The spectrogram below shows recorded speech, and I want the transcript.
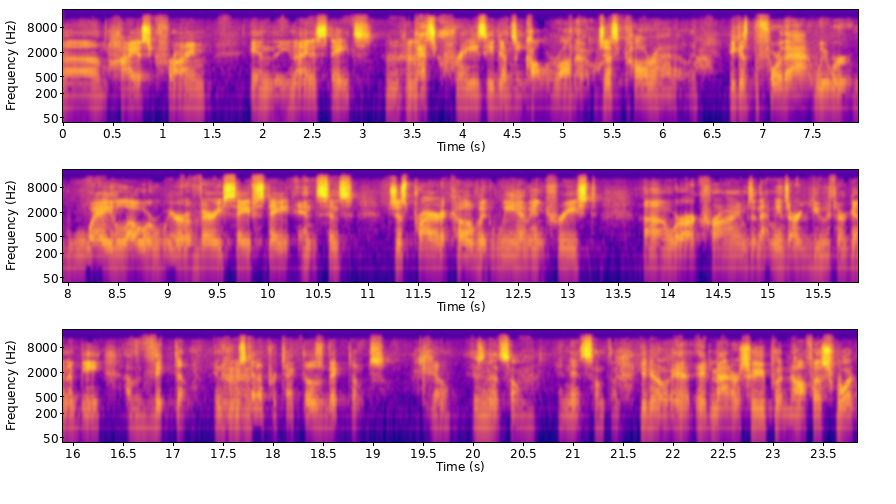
um, highest crime in the United States. Mm-hmm. That's crazy to That's me. That's Colorado. Just Colorado. Wow. Because before that, we were way lower. We were a very safe state. And since just prior to COVID, we have increased uh, where our crimes, and that means our youth are going to be a victim. And mm. who's going to protect those victims? You know? Isn't it something? Isn't it something? You know, it, it matters who you put in office. What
